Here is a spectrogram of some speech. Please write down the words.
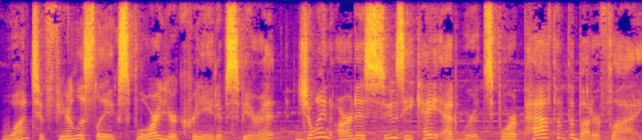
Want to fearlessly explore your creative spirit? Join artist Susie K. Edwards for Path of the Butterfly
